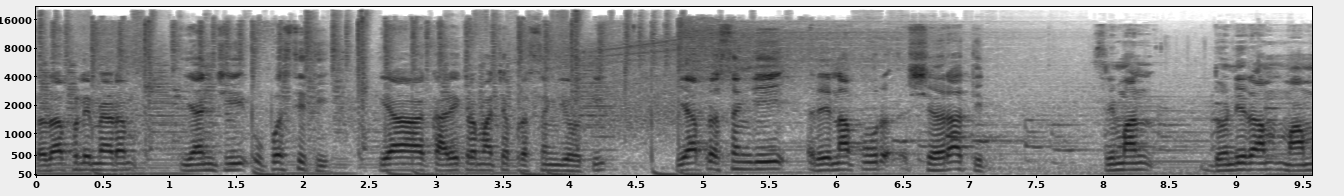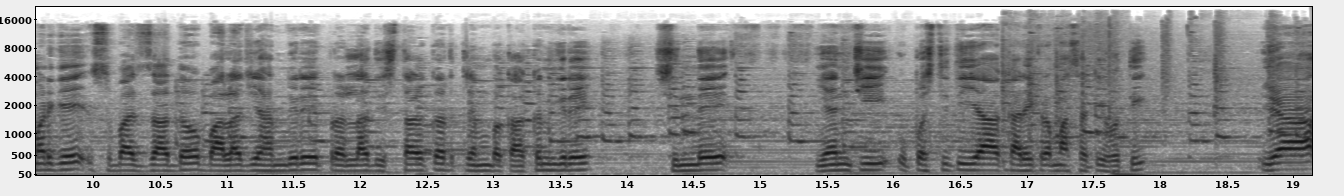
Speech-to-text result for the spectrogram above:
Sadaphule madam यांची उपस्थिती या कार्यक्रमाच्या प्रसंगी होती. या प्रसंगी रेणापूर शहरातील श्रीमान दोंडीराम मामडगे सुभाष जाधव बालाजी हंबिरे प्रल्हाद इस्ताळकर त्र्यंबक काकणगिरे शिंदे यांची उपस्थिती या कार्यक्रमासाठी होती. या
